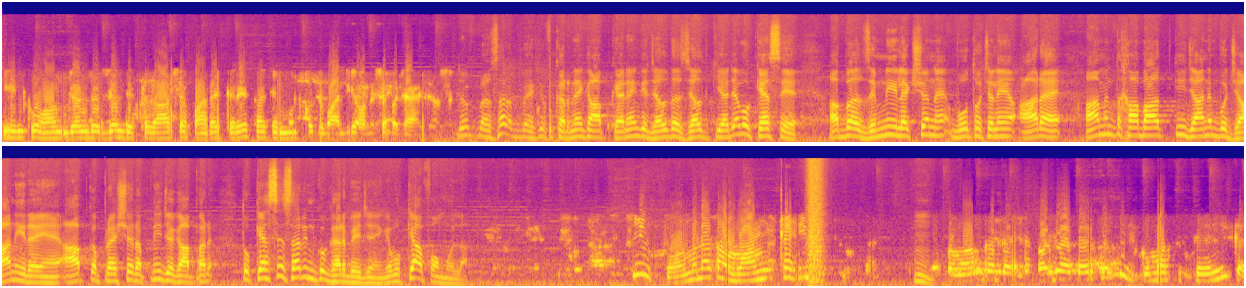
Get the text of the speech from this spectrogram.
कि इनको हम जल्द अज जल्द इकतदार से फारग करें ताकि मुल्क को दिवालिया होने से बचाया जा सके। जो सर करने का आप कह रहे हैं कि जल्द अज जल्द किया जाए वो कैसे है? अब ज़मनी इलेक्शन है वो तो चले आ रहा है। आम इंतबात की जानब वो जा नहीं रहे हैं। आपका प्रेशर अपनी जगह पर तो कैसे सर इनको घर भेजेंगे? वो क्या फॉर्मूला? फॉर्मूला तो अवाम का ही अवाम का प्रेशर बढ़ जाता है तो भी हुकूमत से नहीं कर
